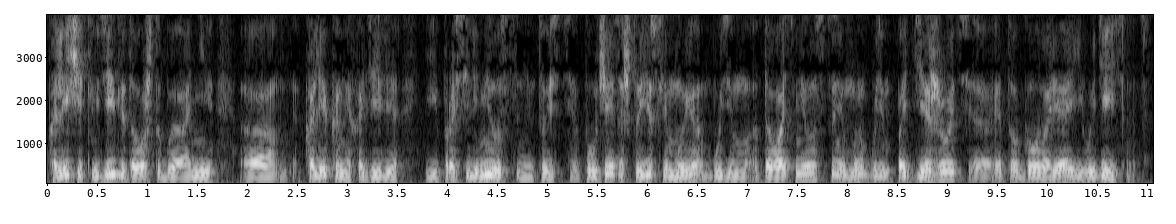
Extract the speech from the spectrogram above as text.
калечить людей для того, чтобы они э, калеками ходили и просили милостыни. То есть получается, что если мы будем давать милостыню, мы будем поддерживать э, этого главаря и его деятельность.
